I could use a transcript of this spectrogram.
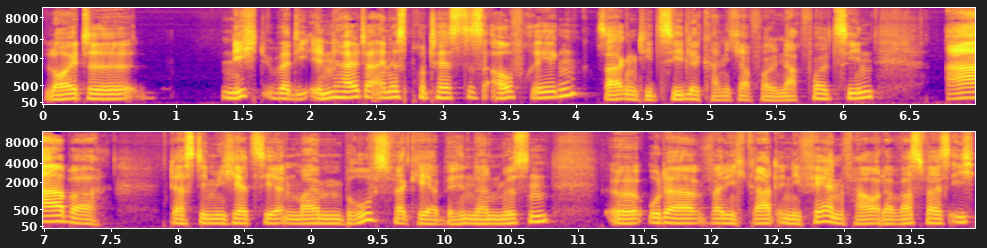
Leute nicht über die Inhalte eines Protestes aufregen, sagen, die Ziele kann ich ja voll nachvollziehen, aber dass die mich jetzt hier in meinem Berufsverkehr behindern müssen äh, oder wenn ich gerade in die Ferien fahre oder was weiß ich,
